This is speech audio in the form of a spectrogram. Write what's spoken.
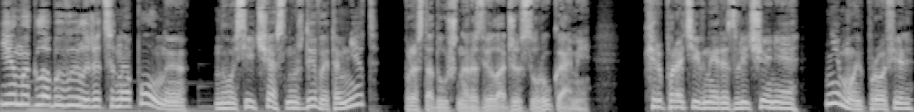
«Я могла бы выложиться на полную, «Но сейчас нужды в этом нет», — простодушно развела Джису руками. «Корпоративные развлечения — не мой профиль,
